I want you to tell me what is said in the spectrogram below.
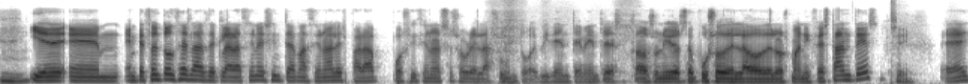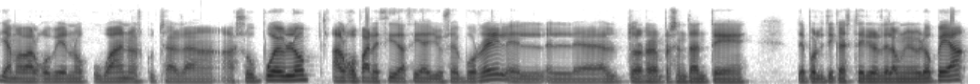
Mm. Y eh, eh, empezó entonces las declaraciones internacionales para posicionarse sobre el asunto. Evidentemente, Estados Unidos se puso del lado de los manifestantes, Sí. llamaba al gobierno cubano a escuchar a, a su pueblo. Algo parecido hacía Josep Borrell, el, el alto representante de política exterior de la Unión Europea,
